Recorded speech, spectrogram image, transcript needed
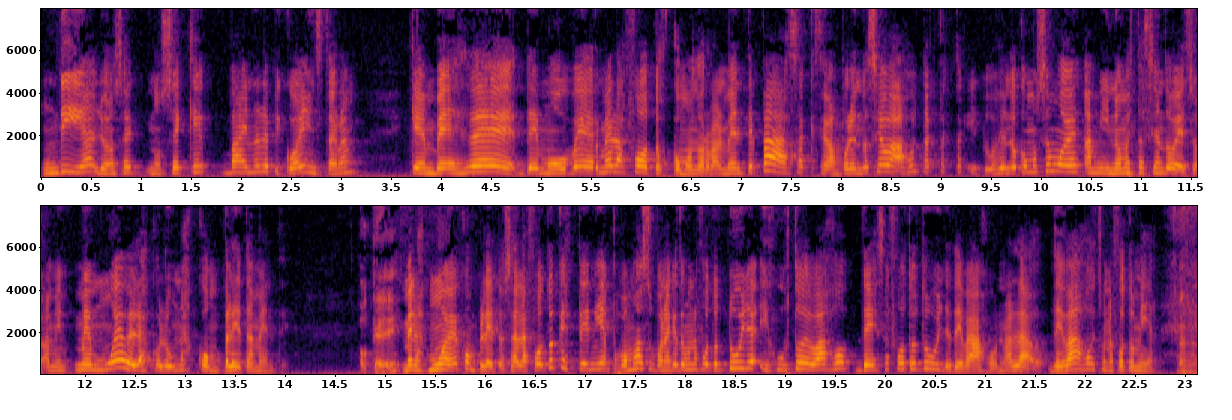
un día, yo no sé, no sé qué vaina le picó a Instagram, que en vez de, de moverme las fotos como normalmente pasa, que se van poniendo hacia abajo y tac, tac, tac, y tú vas viendo cómo se mueven, a mí no me está haciendo eso. A mí me mueve las columnas completamente. Ok. Me las mueve completa. O sea, la foto que esté, pues vamos a suponer que tengo una foto tuya y justo debajo de esa foto tuya, debajo, no al lado, debajo está una foto mía. Ajá.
